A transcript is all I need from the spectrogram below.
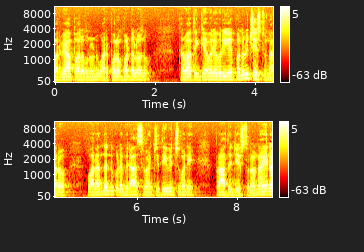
వారి వ్యాపారంలోను వారి పొలం పంటలోనూ తర్వాత ఇంకెవరెవరు ఏ పనులు చేస్తున్నారో వారందరినీ కూడా మీరు ఆశీర్వదించి దీవించమని ప్రార్థన చేస్తున్నాం నాయన.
